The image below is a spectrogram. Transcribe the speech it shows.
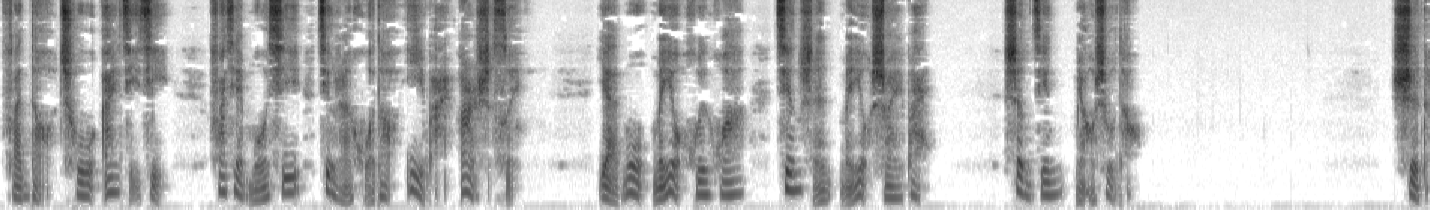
翻到出埃及记。发现摩西竟然活到一百二十岁，眼目没有昏花，精神没有衰败。圣经描述道：“是的，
